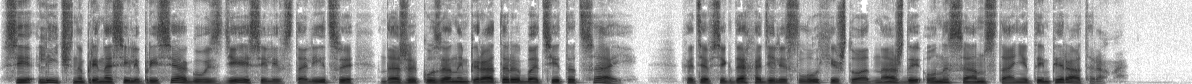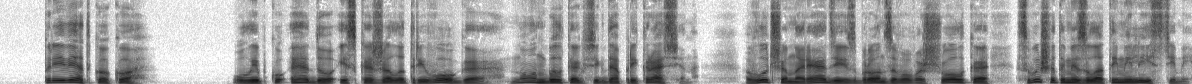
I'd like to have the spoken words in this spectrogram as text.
Все лично приносили присягу здесь или в столице, даже кузан императора Батита Цай хотя всегда ходили слухи, что однажды он и сам станет императором. «Привет, Коко». Улыбку Эдо искажала тревога, но он был, как всегда, прекрасен. В лучшем наряде из бронзового шелка с вышитыми золотыми листьями.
